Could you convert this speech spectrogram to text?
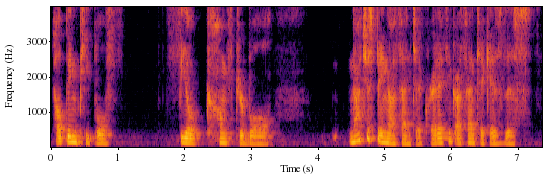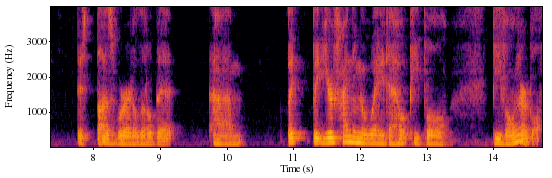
helping people f- feel comfortable not just being authentic right i think authentic is this this buzzword a little bit um, but but you're finding a way to help people be vulnerable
